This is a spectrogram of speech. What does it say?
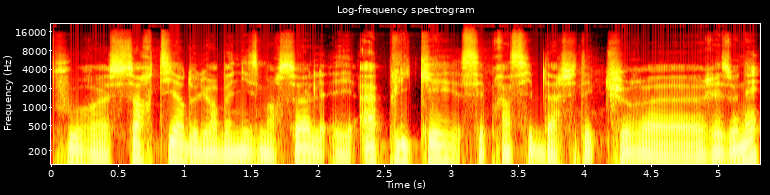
pour sortir de l'urbanisme hors sol et appliquer ces principes d'architecture raisonnée.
